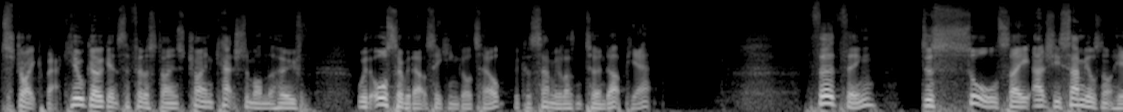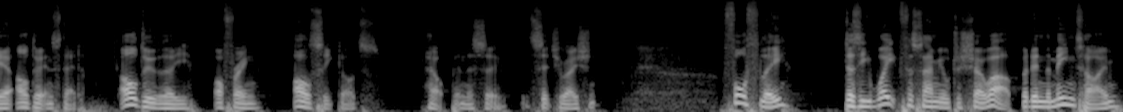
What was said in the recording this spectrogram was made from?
strike back? He'll go against the Philistines, try and catch them on the hoof, with also without seeking God's help, because Samuel hasn't turned up yet. Third thing, does Saul say, actually, Samuel's not here, I'll do it instead? I'll do the offering, I'll seek God's help in this uh, situation. Fourthly, does he wait for Samuel to show up, but in the meantime,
